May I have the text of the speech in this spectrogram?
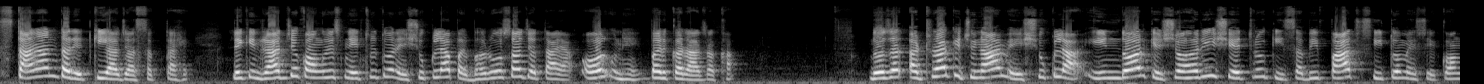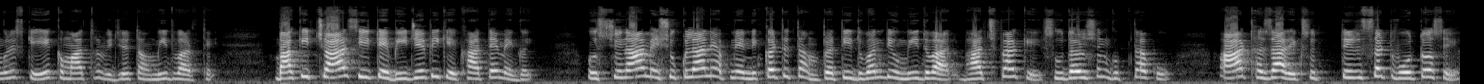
स्थानांतरित किया जा सकता है। लेकिन राज्य कांग्रेस नेतृत्व ने शुक्ला पर भरोसा जताया और उन्हें बरकरार रखा। 2018 के चुनाव में शुक्ला इंदौर के शहरी क्षेत्रों की सभी पाँच सीटों में से कांग्रेस के एकमात्र विजेता उम्मीदवार थे। बाकी चार सीटें बीजेपी के खाते में गई। उस चुनाव में शुक्ला ने अपने निकटतम प्रतिद्वंदी उम्मीदवार भाजपा के सुदर्शन गुप्ता को आठ वोटों से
